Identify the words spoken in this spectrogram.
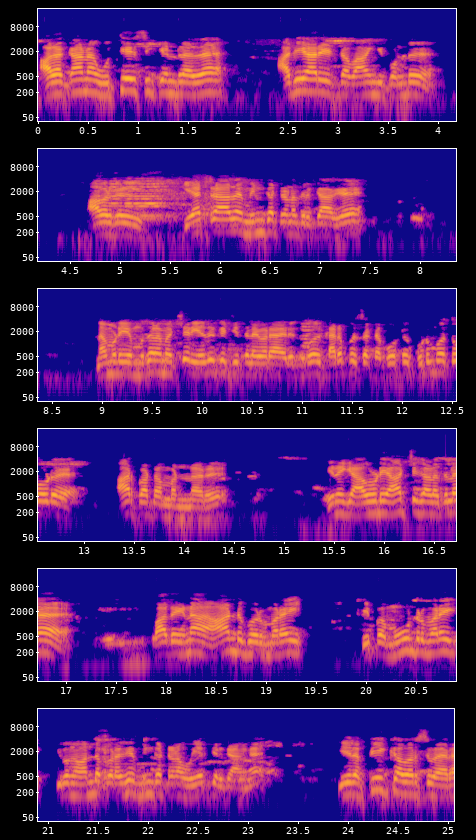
அதற்கான உத்தேசிக்கின்றத அதிகாரிகிட்ட வாங்கி கொண்டு அவர்கள் ஏற்றாத மின் கட்டணத்திற்காக நம்முடைய முதலமைச்சர் எதிர்க்கட்சி தலைவராக இருக்கும்போது கருப்பு சட்டை போட்டு குடும்பத்தோடு ஆர்ப்பாட்டம் பண்ணார். இன்னைக்கு அவருடைய ஆட்சி காலத்தில் பார்த்தீங்கன்னா ஆண்டுக்கு ஒரு முறை இப்போ மூன்று முறை இவங்க வந்த பிறகு மின் கட்டணம் உயர்த்தியிருக்காங்க இதில் பீக் ஹவர்ஸ் வேற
